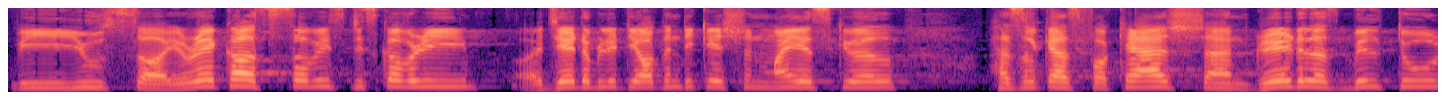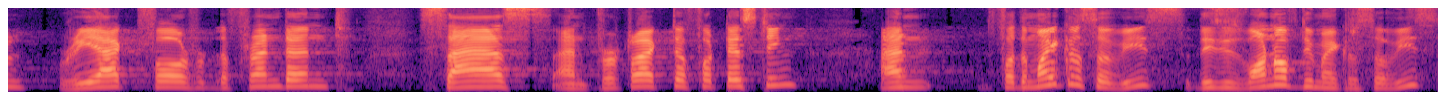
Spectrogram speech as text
We use uh, Eureka service discovery, uh, JWT authentication, MySQL, Hazelcast for cache, and Gradle as build tool, React for the front end, Sass and Protractor for testing. And for the microservice, this is one of the microservice.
